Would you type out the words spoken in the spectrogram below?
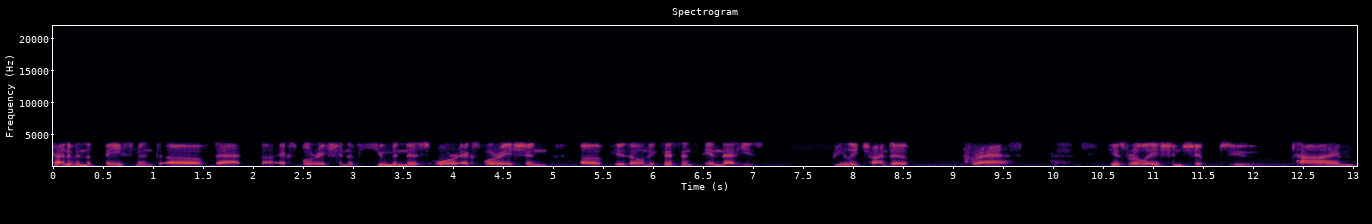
kind of in the basement of that uh, exploration of humanness or exploration of his own existence, in that he's really trying to grasp his relationship to time,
